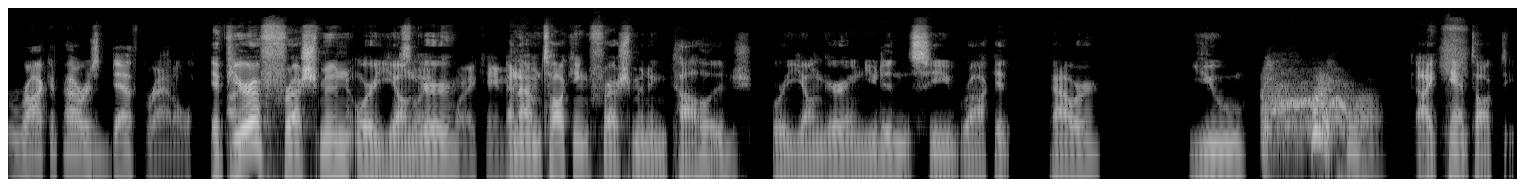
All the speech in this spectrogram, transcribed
Rocket Power's mm. death rattle. If you're a freshman or like, younger, when I came and. I'm talking freshman in college or younger, and you didn't see Rocket Power, you I can't talk to you.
